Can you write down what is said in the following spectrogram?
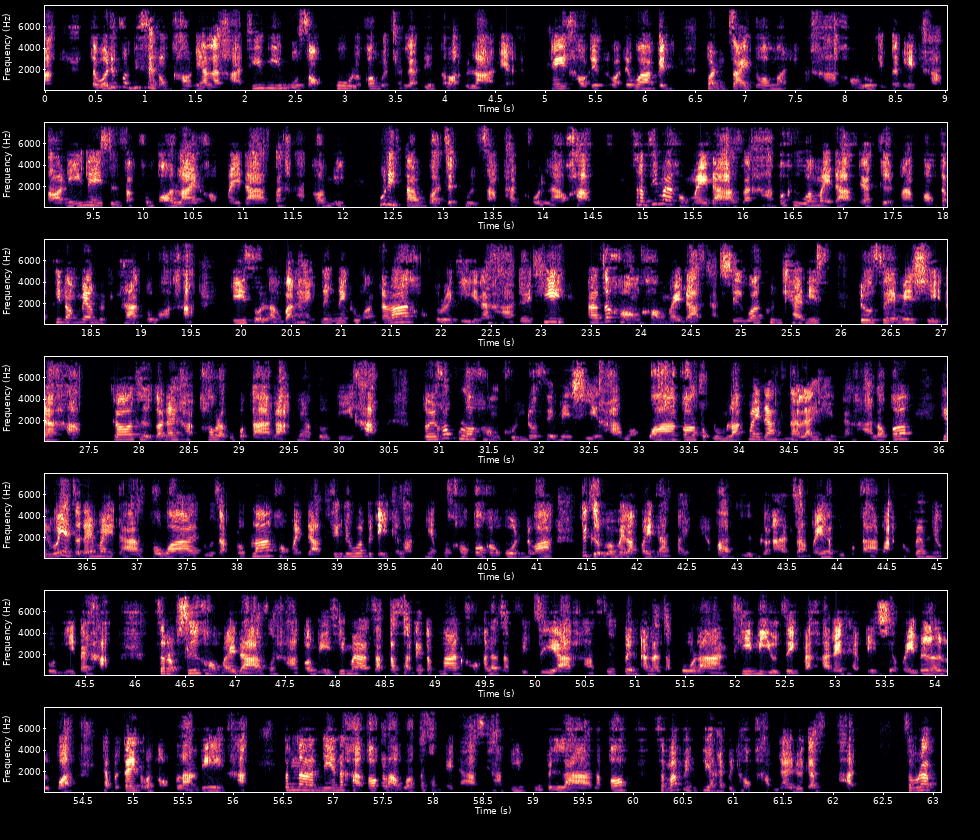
แต่ว่าด้วยความพิเศษของเขาเนี่ยแหละค่ะที่มีหูสองคู่แล้วก็เหมือนจะแลบลิ้นตลอดเวลาเนี่ย ให้เขาเรียกว่าได้ว่าเป็นขวัญใจตัวใหม่นะคะ ของโลกอินเทอร์เน็ตค่ะ ตอนนี้ในสื่อสังคมออนไลน์ของไมดัสนะคะ ก็มีผู้ติดตามกว่า 73,000 คนแล้วค่ะสำหรับที่มาของไมดัสนะคะ ก็คือว่าไมดัสเนี่ยเกิดมาพร้อมกับพี่น้องแมวหลืออีก5ตัวค่ะที่สวนหลังบ้านแห่งหนึ่งในกรุงอังการาของตุรกีนะคะ โดยที่เจ้าของของไมดัสค่ะชื่อว่าคุณแคนิสโดเซเมชินะคะ ก็เธอก็ได้เข้ารับอุปการะแมวตัวนี้ค่ะ โดยครอบครัวของคุณโดเซเมชีค่ะบอกว่าก็ตกลุมรักไมดัสตั้งแต่แรกเห็นนะคะ แล้วก็เห็นว่าอยากจะได้ไมดัสเพราะว่าดูจากรูปร่างของไมดัสเรียกได้ว่าเป็นเอกลักษณ์เนี่ยพวกเขาก็กังวลว่าถ้าเกิดว่าไม่รักไมดัสไปเนี่ยบ้านอื่นก็อาจจะไม่รับอุปการะน้องแมวเหนียวตัวนี้ไปค่ะสำหรับชื่อของไมดัสนะคะ ก็มีที่มาจากกษัตริย์ในตำนานของอาณาจักรฟิจิยาค่ะ ซึ่งเป็นอาณาจักรโบราณที่มีอยู่จริงนะคะ ในแถบเอเชียไมเนอร์ หรือว่าแถบใกล้ตะวันออกกลางนี่เองค่ะ ตำนานนี้นะคะ ก็กล่าวว่ากษัตริย์ไนดัสค่ะมีหูเป็นลา แล้วก็สามารถเป็นทุกอย่างให้เป็นทองคำได้ด้วยการสัมผัสสำหรับ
